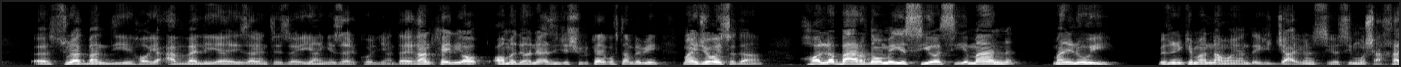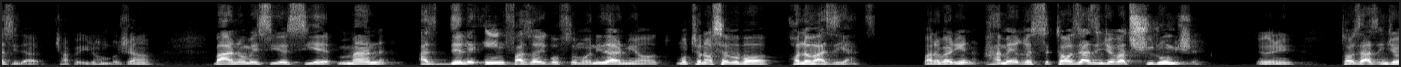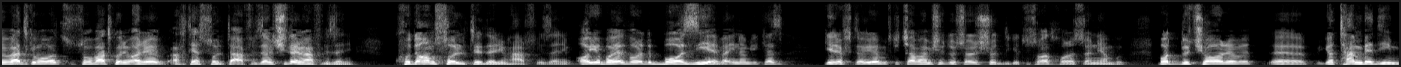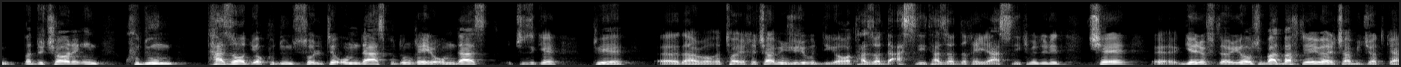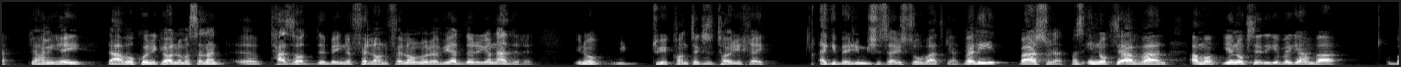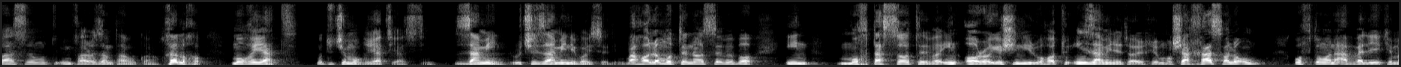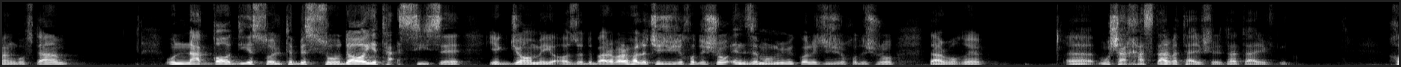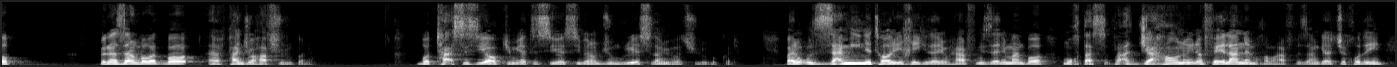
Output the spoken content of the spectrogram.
صورتبندی های اولیه یه ذره انتزاعی یه ذره کلی دقیقا خیلی آمدانه از اینجا شروع کرد گفتم ببین من اینجا وایسادم. حالا برنامه سیاسی من من نوعی. بدونی که من نماینده یک جریان سیاسی مشخصی در چپ ایران باشم. برنامه سیاسی من از دل این فضای گفتمانی در میاد متناسب با حالا وضعیت. بنابراین همه قصه تازه از اینجا بعد شروع میشه. می‌دونی؟ تازه از اینجا بعد که ما باید صحبت کنیم آره وقتی از سلطه حرف می‌زنیم چی داریم حرف می‌زنیم؟ کدام سلطه داریم حرف می‌زنیم؟ آیا باید وارد بازیه؟ و اینم یکی از گرفتاری بود که چپ همیشه دوچار شد دیگه. تو صحبت خراسانی هم بود. با دوچار یا تم بدیم و دوچار این کدوم تضاد یا کدوم سلطه عمده است کدوم غیر عمده است چیزی که توی در واقع تاریخ چپ اینجوری بود دیگه. تضاد اصلی تضاد غیر اصلی که می‌دونید چه گرفتاری ها و چه بدبختی برای چپ ایجاد کرد که همین هی دعوا کنه که حالا مثلا تضاد بین فلان فلان اولویت داره یا نداره. اینو توی context تاریخی اگه بریم میشه سرش صحبت کرد. ولی به صورت پس این نکته اول اما یه نکته دیگه بگم و بس تو این فرازم تموم کنم. خیلی خب موقعیت. ما تو چه موقعیتی هستیم؟ زمین. رو چه زمینی وایسادیم؟ و حالا متناسب با این مختصات و این آرایش نیروها تو این زمین تاریخی مشخص حالا اون گفتمان اولیه که من گفتم اون نقادی سلطه به صدای تأسیس یک جامعه آزاد و برابر حالا چجوری خودش رو انزمامی می‌کنه چجوری خودش رو در واقع مشخصتر و تعریف شده تعریف می‌کنه خب به نظرم باید با 57 شروع کنیم. با تأسیس یه حاکمیت سیاسی به نام جمهوری اسلامی باید شروع بکنیم. برای اون زمین تاریخی که داریم حرف می‌زنیم من با مختص از جهان و اینا فعلا نمی‌خوام حرف بزنم. گرچه خود این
